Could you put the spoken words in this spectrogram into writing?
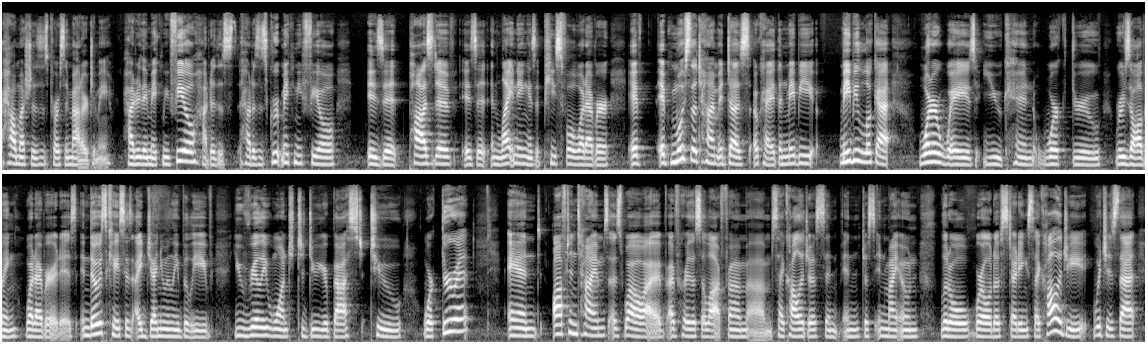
how much does this person matter to me? How do they make me feel? How does this how does this group make me feel? Is it positive? Is it enlightening? Is it peaceful? Whatever. If if most of the time it does okay then maybe maybe look at what are ways you can work through resolving whatever it is. In those cases i genuinely believe you really want to do your best to work through it and oftentimes as well i've, I've heard this a lot from um, psychologists and, and just in my own little world of studying psychology which is that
